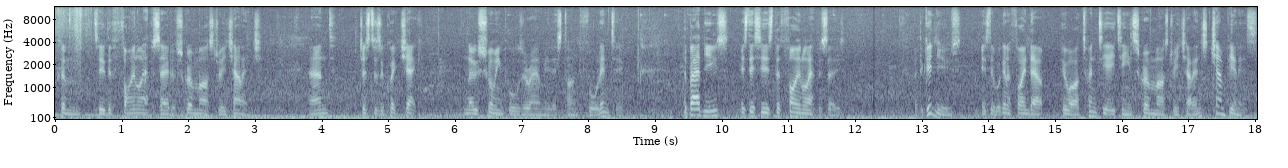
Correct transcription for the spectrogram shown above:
welcome to the final episode of Scrum Mastery Challenge. And just as a quick check, no swimming pools around me this time to fall into. The bad news is this is the final episode. But the good news is that we're going to find out who our 2018 Scrum Mastery Challenge champion is.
